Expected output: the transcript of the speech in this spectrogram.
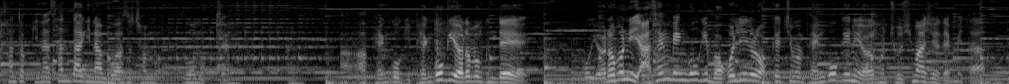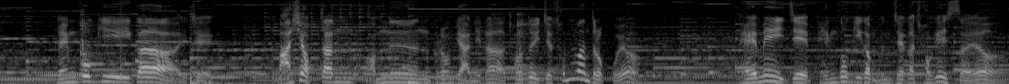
산토끼나 산닭이나 모아서 점 구워 먹자. 아, 아 뱅고기 뱅고기 여러분 근데 뭐 여러분이 야생 뱅고기 먹을 일은 없겠지만 뱅고기는 여러분 조심하셔야 됩니다. 뱅고기가 이제 맛이 없단 없는 그런 게 아니라 저도 이제 소문만 들었고요. 뱀에 이제 뱅고기가 문제가 저게 있어요.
